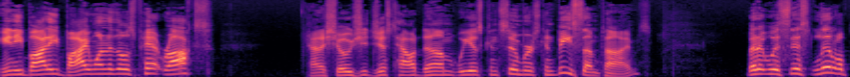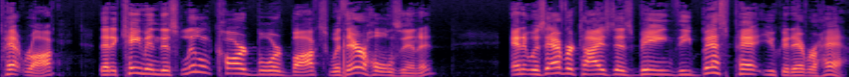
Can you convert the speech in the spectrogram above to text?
Anybody buy one of those pet rocks? Kind of shows you just how dumb we as consumers can be sometimes. But it was this little pet rock that it came in this little cardboard box with air holes in it, and it was advertised as being the best pet you could ever have.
